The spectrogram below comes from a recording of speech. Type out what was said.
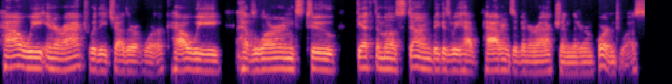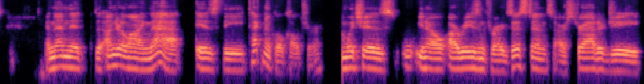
how we interact with each other at work, how we have learned to get the most done because we have patterns of interaction that are important to us. And then the, the underlying that is the technical culture, which is, you know, our reason for existence, our strategy,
